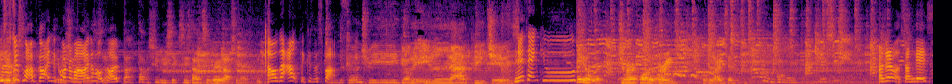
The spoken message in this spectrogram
This is just what I've got in the corner of my eye the whole time. That, that should be 60s dancing, really, actually. Oh, that outfit because of the spots. country, a lot of peaches. No, thank you. feel that Jamiroquai are very underrated. I don't know what the song is.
